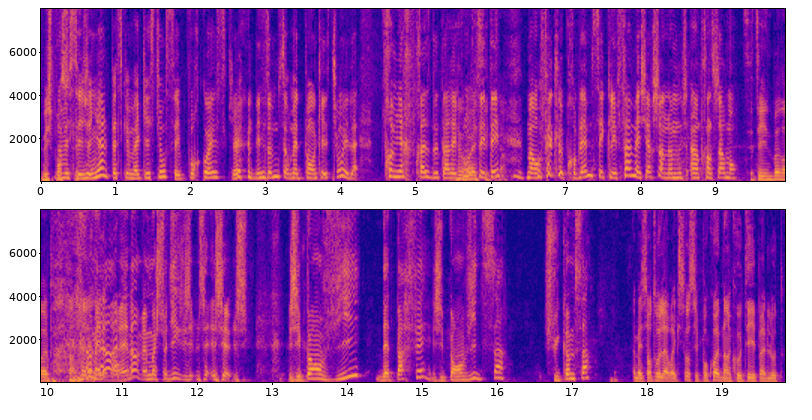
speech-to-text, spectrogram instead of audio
Mais je pense mais c'est génial parce que ma question c'est pourquoi est-ce que les hommes se remettent pas en question? Et la première phrase de ta réponse c'était bah en fait le problème c'est que les femmes elles cherchent un homme un prince charmant. C'était une bonne réponse. non mais non, mais non mais moi je te dis j'ai pas envie d'être parfait, j'ai pas envie de ça. Je suis comme ça. Ah, mais surtout la vraie question c'est pourquoi d'un côté et pas de l'autre?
